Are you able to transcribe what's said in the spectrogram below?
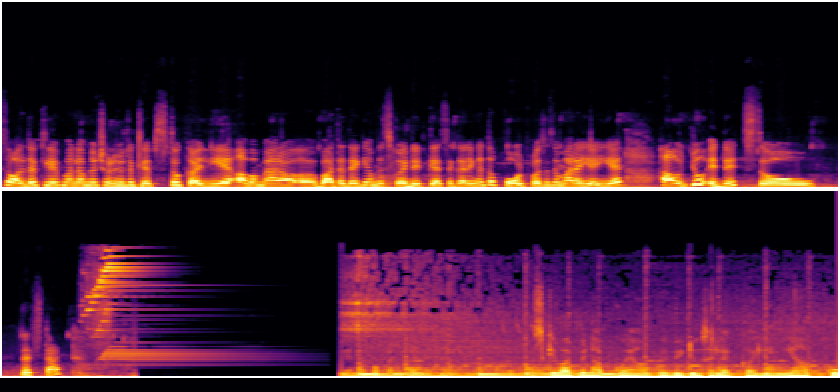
सो ऑल द क्लिप मतलब हमने छोटे छोटे क्लिप्स तो कर लिए। अब हमारा बात आता है कि हम इसको एडिट कैसे करेंगे। तो फोर्थ प्रोसेस हमारा यही है how to edit so let's start open कर लेना है। उसके बाद फिर आपको यहाँ पे वीडियो सेलेक्ट कर लेनी है। आपको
